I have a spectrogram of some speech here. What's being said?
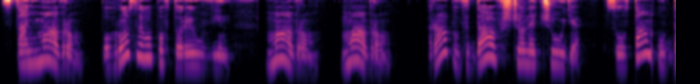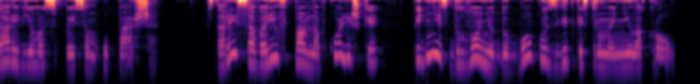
Стань мавром, погрозливо повторив він. Мавром, мавром. Раб вдав, що не чує. Султан ударив його списом уперше. Старий Саварі впав навколішки, підніс долоню до боку, звідки струменіла кров.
